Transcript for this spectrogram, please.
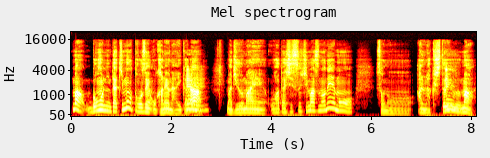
まあ、ご本人たちも当然お金ないから、うん。まあ、10万円お渡ししますので、もう、その、安楽死という、うん。まあ、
